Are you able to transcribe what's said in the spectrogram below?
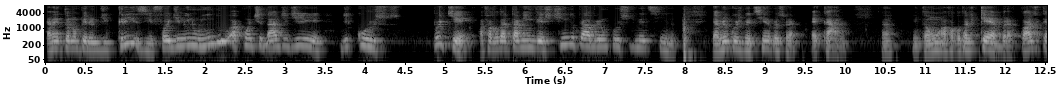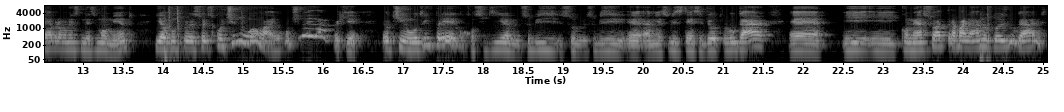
ela entrou num período de crise e foi diminuindo a quantidade de, de cursos. Por quê? A faculdade estava investindo para abrir um curso de medicina. E abrir um curso de medicina, professora, é caro. Né? Então a faculdade quebra, quase quebra nesse, nesse momento, e alguns professores continuam lá. Eu continuei lá, porque eu tinha outro emprego, conseguia subsistir, subsistir, é, a minha subsistência de outro lugar, é, e, e, começo a trabalhar nos dois lugares.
